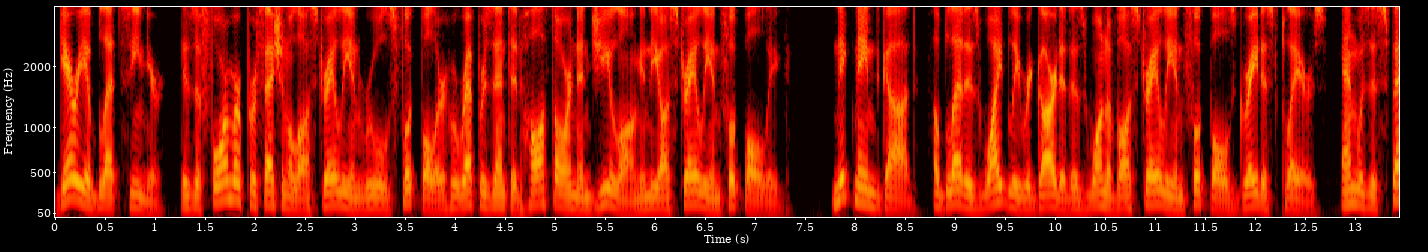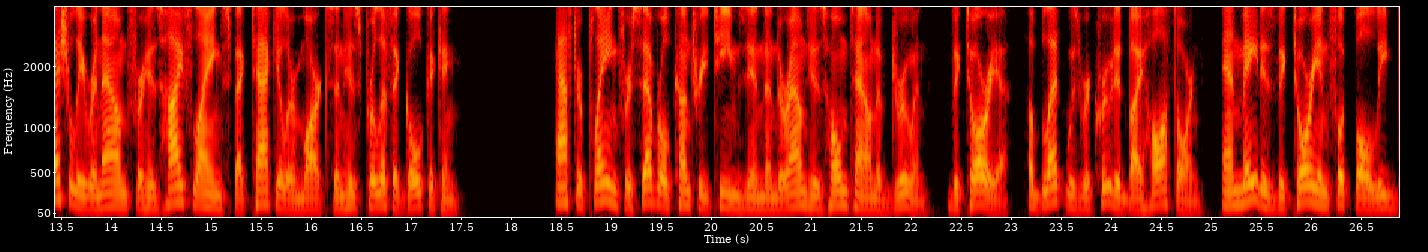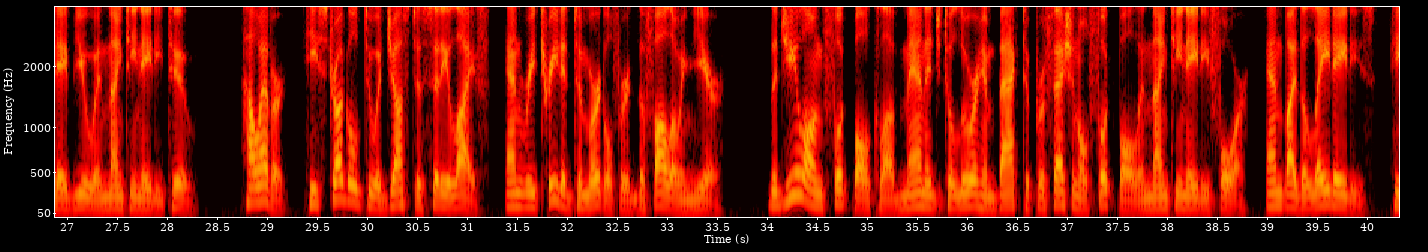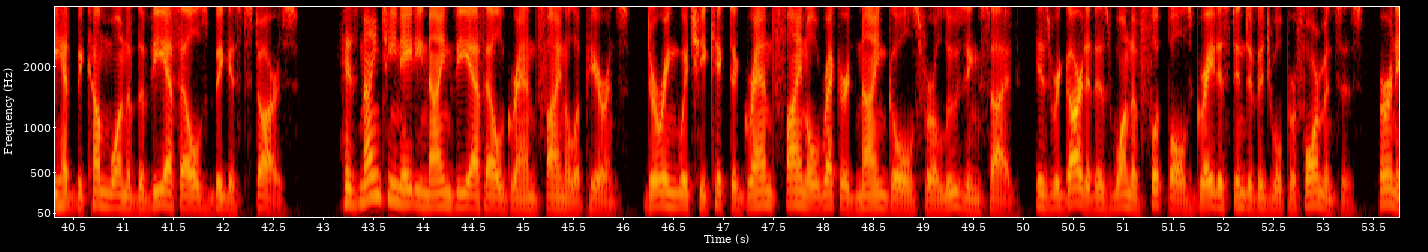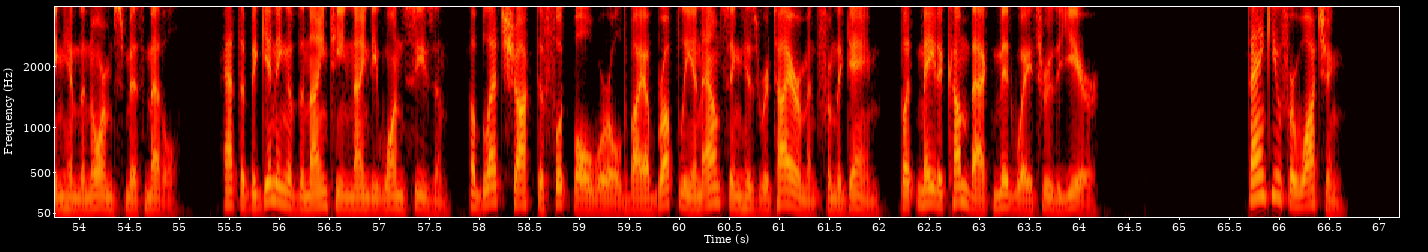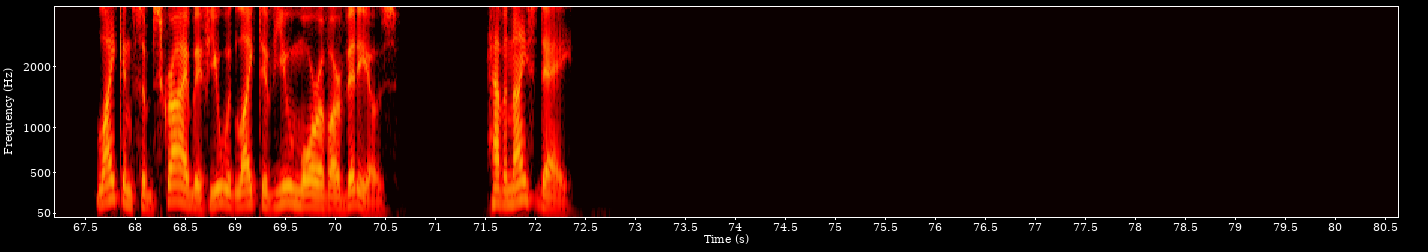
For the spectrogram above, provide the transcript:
Gary Ablett Sr. is a former professional Australian rules footballer who represented Hawthorn and Geelong in the Australian Football League. Nicknamed God, Ablett is widely regarded as one of Australian football's greatest players and was especially renowned for his high-flying spectacular marks and his prolific goal-kicking. After playing for several country teams in and around his hometown of Drouin, Victoria, Ablett was recruited by Hawthorn and made his Victorian Football League debut in 1982. However, he struggled to adjust to city life and retreated to Myrtleford the following year. The Geelong Football Club managed to lure him back to professional football in 1984, and by the late 80s, he had become one of the VFL's biggest stars. His 1989 VFL Grand Final appearance, during which he kicked a Grand Final record 9 goals for a losing side, is regarded as one of football's greatest individual performances, earning him the Norm Smith Medal. At the beginning of the 1991 season, Ablett shocked the football world by abruptly announcing his retirement from the game, but made a comeback midway through the year. Thank you for watching. Like and subscribe if you would like to view more of our videos. Have a nice day.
